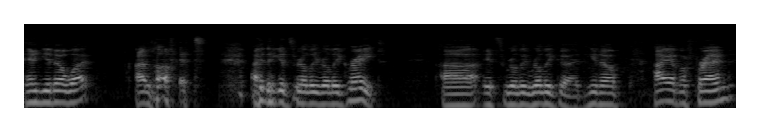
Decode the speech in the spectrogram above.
and you know what I love it I think it's really really great uh, it's really really good you know I have a friend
